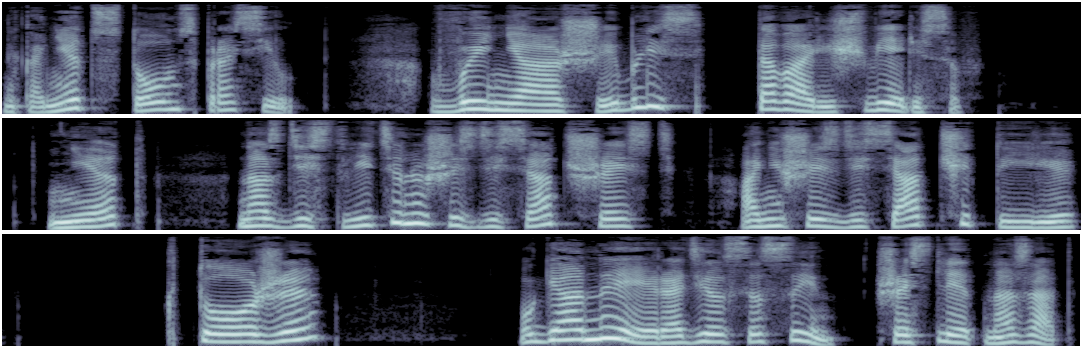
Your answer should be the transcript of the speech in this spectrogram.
Наконец Стоун спросил, «Вы не ошиблись, товарищ Вересов?» «Нет, нас действительно шестьдесят шесть, а не шестьдесят четыре». «Кто же?» «У Геонеи родился сын шесть лет назад,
